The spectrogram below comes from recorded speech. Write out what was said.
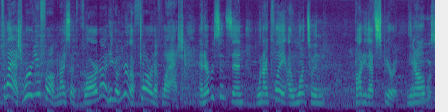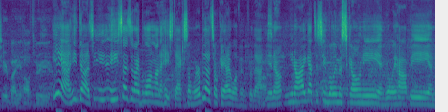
Flash, where are you from? And I said, Florida. And he goes, You're the Florida Flash. And ever since then, when I play, I want to embody that spirit. You I know? can almost hear Buddy Hall through you. Yeah, he does. He, he says that I belong on a haystack somewhere, but that's okay. I love him for that. You know. You know, I got to see Willie Mosconi and Willie Hoppe, and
